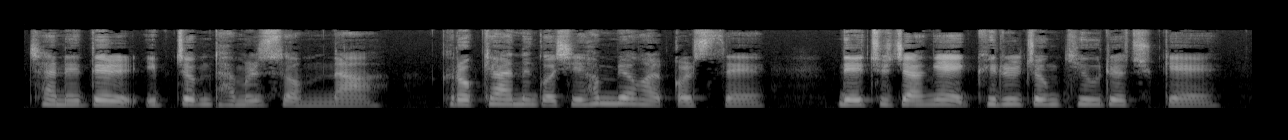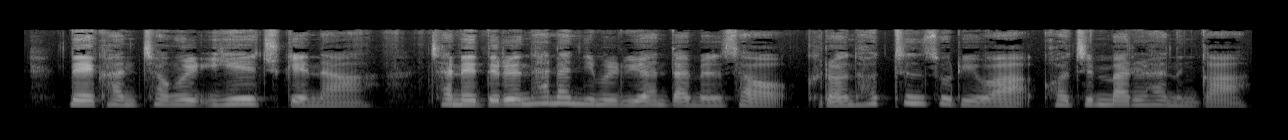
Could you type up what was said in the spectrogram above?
자네들 입좀 다물 수 없나. 그렇게 하는 것이 현명할 걸세. 내 주장에 귀를 좀 기울여 주게. 내 간청을 이해해 주게나. 자네들은 하나님을 위한다면서 그런 허튼 소리와 거짓말을 하는가?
